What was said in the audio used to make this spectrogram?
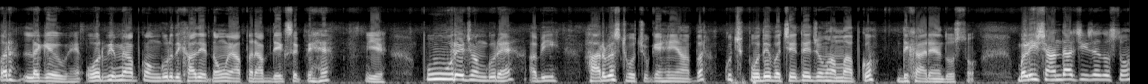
पर लगे हुए हैं। और भी मैं आपको अंगूर दिखा देता हूँ यहाँ पर आप देख सकते हैं। ये पूरे जो अंगूर हैं, अभी हार्वेस्ट हो चुके हैं यहाँ पर। कुछ पौधे बचे थे जो हम आपको दिखा रहे हैं दोस्तों। बड़ी शानदार चीज़ है दोस्तों।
